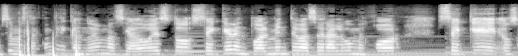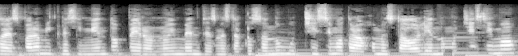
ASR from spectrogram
se me está complicando demasiado esto, sé que eventualmente va a ser algo mejor, sé que, o sea, es para mi crecimiento, pero no inventes, me está costando muchísimo trabajo, me está doliendo muchísimo,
